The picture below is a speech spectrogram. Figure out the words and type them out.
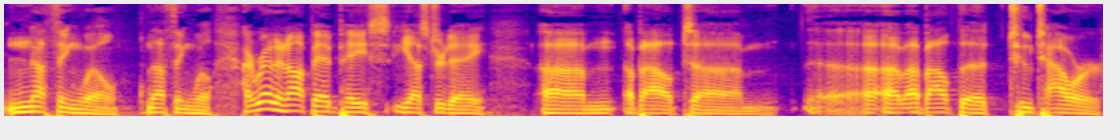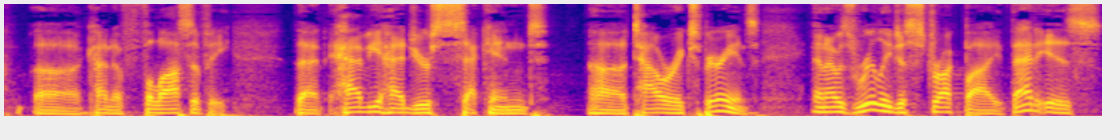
Nothing will. Nothing will. I read an op-ed piece yesterday um, about um, uh, about the two tower uh, kind of philosophy. That have you had your second uh, tower experience. And I was really just struck by that is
